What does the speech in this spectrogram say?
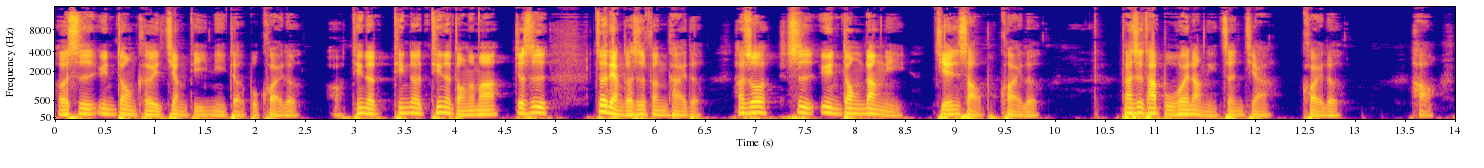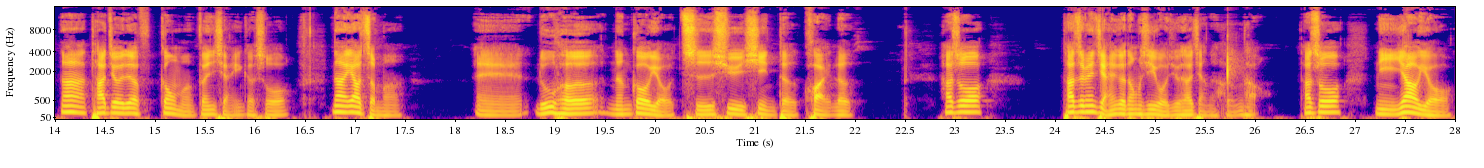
而是运动可以降低你的不快乐。哦听得听得听得懂了吗？就是这两个是分开的。他说是运动让你减少不快乐，但是它不会让你增加快乐。好，那他就要跟我们分享一个说，那要怎么，呃，如何能够有持续性的快乐？他说他这边讲一个东西，我觉得他讲得很好。他说你要有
